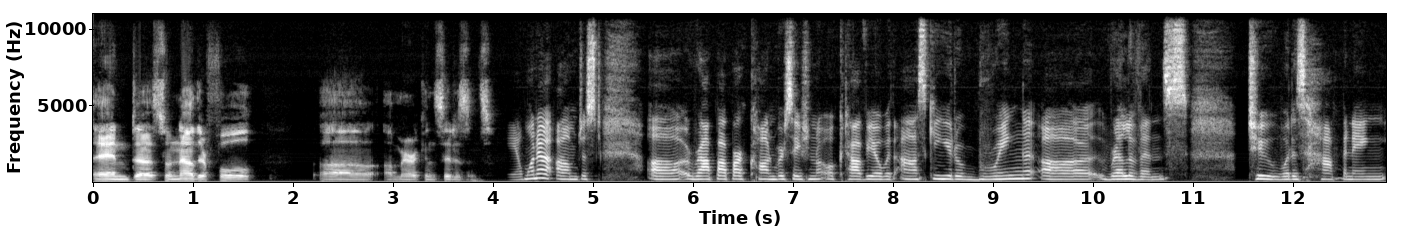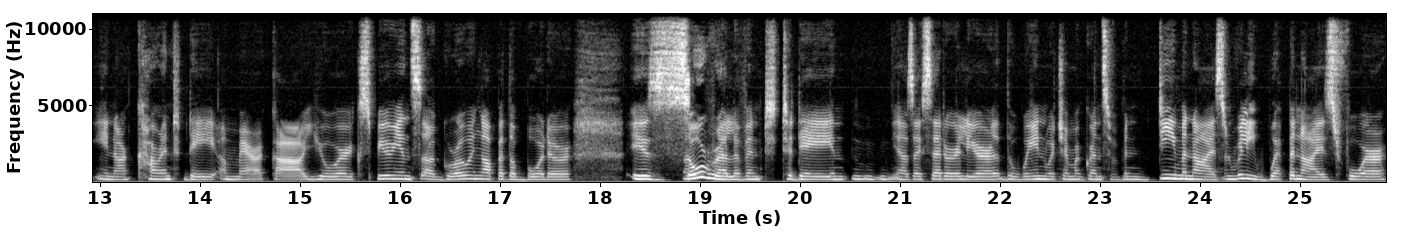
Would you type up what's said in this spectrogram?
and uh, so now they're full uh, American citizens. I want to um, just uh, wrap up our conversation, Octavio, with asking you to bring uh, relevance to what is happening in our current day America. Your experience uh, growing up at the border is so relevant today. And mm, as I said earlier, the way in which immigrants have been demonized and really weaponized for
